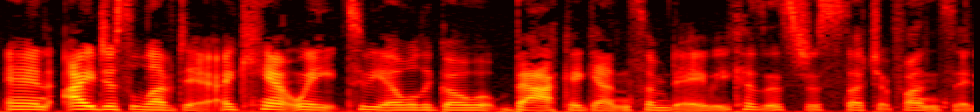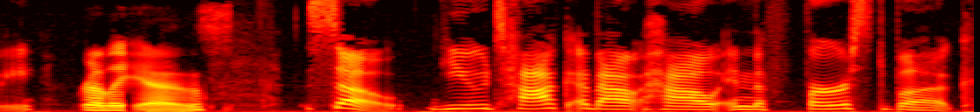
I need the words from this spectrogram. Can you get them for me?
and I just loved it. I can't wait to be able to go back again someday because it's just such a fun city. Really is. So, you talk about how in the first book,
